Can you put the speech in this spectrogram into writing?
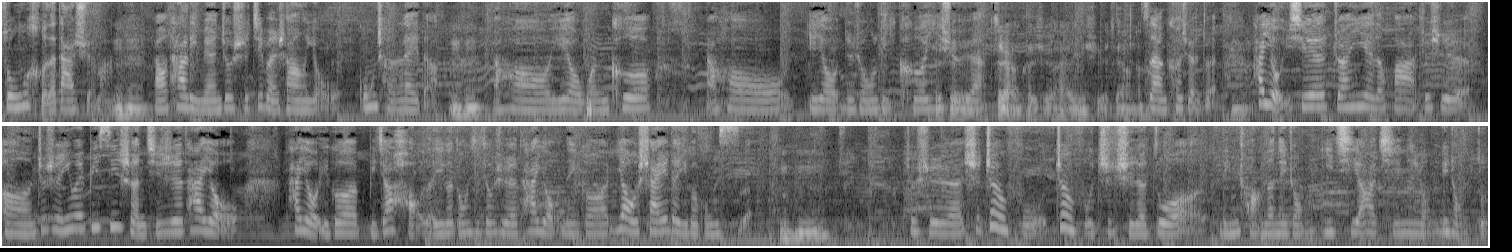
综合的大学嘛，嗯，然后它里面就是基本上有工程类的，嗯，然后也有文科，然后也有那种理科医学院，自然科学还有医学这样的。自然科学对，它有一些专业的话，就是嗯，就是因为 BC 省其实它有。它有一个比较好的一个东西，就是它有那个药筛的一个公司，嗯哼，就是是政府政府支持的做临床的那种一期二期那种那种做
